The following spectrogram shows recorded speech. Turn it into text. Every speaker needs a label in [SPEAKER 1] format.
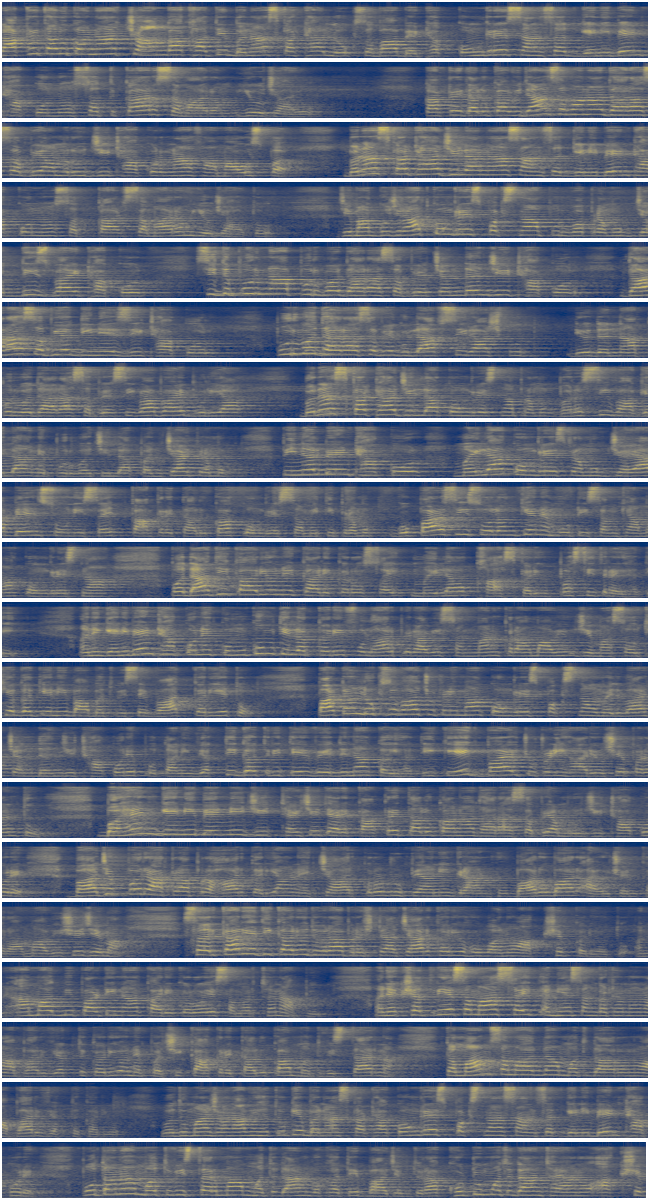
[SPEAKER 1] કાંકરી તાલુકાના ચાંગા ખાતે બનાસકાંઠા લોકસભા બેઠક કોંગ્રેસ સાંસદ ગેનીબેન ઠાકોરનો સત્કાર સમારંભ યોજાયો. કાંકરી તાલુકા વિધાનસભાના ધારાસભ્ય અમૃતજી ઠાકોરના ફાર્મ હાઉસ પર બનાસકાંઠા જિલ્લાના સાંસદ ગેનીબેન ઠાકોરનો સત્કાર સમારંભ યોજાયો હતો, જેમાં ગુજરાત કોંગ્રેસ પક્ષના પૂર્વ પ્રમુખ જગદીશભાઈ ઠાકોર, સિદ્ધપુરના પૂર્વ ધારાસભ્ય ચંદનજી ઠાકોર, ધારાસભ્ય દિનેશજી ઠાકોર પૂર્વ ધારાસભ્ય ગુલાબસિંહ રાજપૂત, દિયોદરના પૂર્વ ધારાસભ્ય શિવાભાઈ ભુરિયા, બનાસકાંઠા જિલ્લા કોંગ્રેસના પ્રમુખ ભરતસિંહ વાઘેલા અને પૂર્વ જિલ્લા પંચાયત પ્રમુખ પિનલબેન ઠાકોર, મહિલા કોંગ્રેસ પ્રમુખ જયાબેન સોની સહિત કાંકરે તાલુકા કોંગ્રેસ સમિતિ પ્રમુખ ગોપાળસિંહ સોલંકી અને મોટી સંખ્યામાં કોંગ્રેસના પદાધિકારીઓ અને કાર્યકરો સહિત મહિલાઓ ખાસ કરી ઉપસ્થિત રહી હતી. અને ગેનીબેન ઠાકોરને કુમકુમ તિલક કરી ફુલહાર પહેરાવી સન્માન કરવામાં આવ્યું, જેમાં સૌથી અગત્યની બાબત વિશે વાત કરીએ તો પાટણ લોકસભા ચૂંટણીમાં કોંગ્રેસ પક્ષના ઉમેદવાર ચંદનજી ઠાકોરે પોતાની વ્યક્તિગત રીતે વેદના કહી હતી કે એક ભાઈ ચૂંટણી હાર્યો છે, પરંતુ બહેન ગેનીબેનની જીત થઈ છે ત્યારે કાંકરેજ તાલુકાના ધારાસભ્ય અમૃતજી ઠાકોરે ભાજપ પર આકરા પ્રહાર કર્યા અને ચાર કરોડ રૂપિયાની ગ્રાન્ટનું બારોબાર આયોજન કરવામાં આવ્યું છે, જેમાં સરકારી અધિકારીઓ દ્વારા ભ્રષ્ટાચાર કર્યો હોવાનો આક્ષેપ કર્યો હતો અને આમ આદમી પાર્ટીના કાર્યકરોએ સમર્થન આપ્યું અને ક્ષત્રિય સમાજ સહિત અન્ય સંગઠનોનો આભાર વ્યક્ત કર્યો અને પછી કાંકરે તાલુકા મત વિસ્તારના તમામ સમાજના મતદારોનો આભાર વ્યક્ત કર્યો. વધુમાં જણાવ્યું હતું કે બનાસકાંઠા કોંગ્રેસ પક્ષના સાંસદ ગેનીબેન ઠાકોરે પોતાના મત વિસ્તારમાં મતદાન વખતે ભાજપ દ્વારા ખોટું મતદાન થયાનો આક્ષેપ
